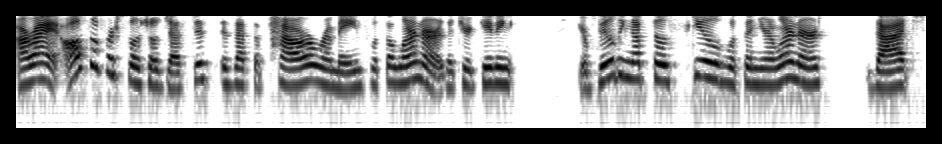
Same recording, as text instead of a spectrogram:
All right. Also for social justice is that the power remains with the learner, that you're giving, you're building up those skills within your learners that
